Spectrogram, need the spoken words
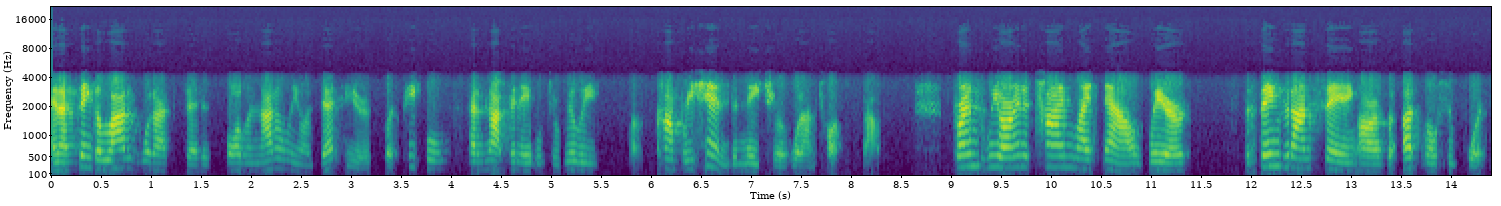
And I think a lot of what I've said has fallen not only on deaf ears, but people have not been able to really uh, comprehend the nature of what I'm talking about. Friends, we are in a time right now where the things that I'm saying are of the utmost importance.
